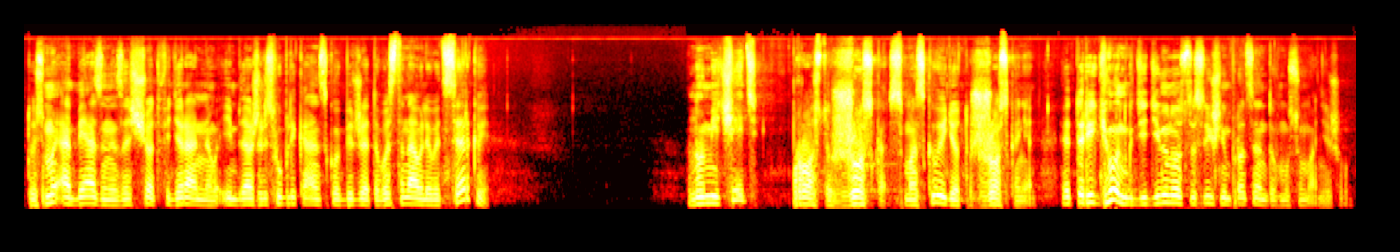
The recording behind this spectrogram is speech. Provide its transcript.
То есть мы обязаны за счет федерального и даже республиканского бюджета восстанавливать церкви, но мечеть просто жестко. С Москвы идет жестко нет. Это регион, где 90 с лишним процентов мусульмане живут.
